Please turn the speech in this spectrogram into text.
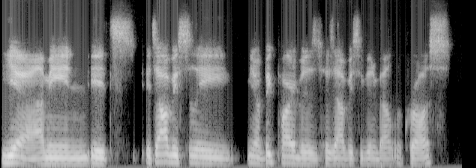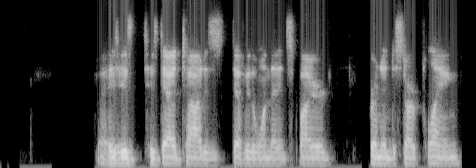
Yeah, I mean, it's it's obviously you know a big part of it is, has obviously been about lacrosse. Uh, his his his dad Todd is definitely the one that inspired Brendan to start playing,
